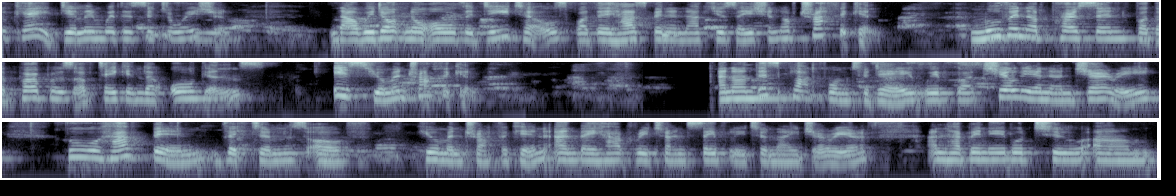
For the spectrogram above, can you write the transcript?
uk dealing with this situation now, we don't know all the details, but there has been an accusation of trafficking. Moving a person for the purpose of taking their organs is human trafficking. And on this platform today, we've got Chilean and Jerry, who have been victims of human trafficking, and they have returned safely to Nigeria and have been able to um,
